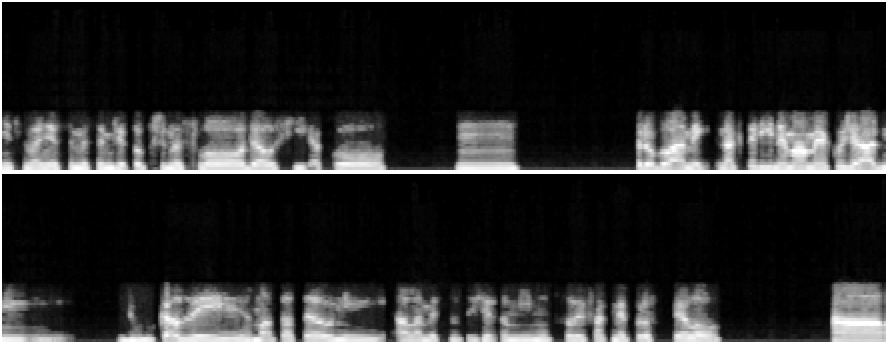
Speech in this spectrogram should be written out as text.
Nicméně si myslím, že to přineslo další jako hmm, problémy, na který nemám jako žádný důkazy hmatatelný, ale myslím si, že to mýmu psovi fakt neprospělo. A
